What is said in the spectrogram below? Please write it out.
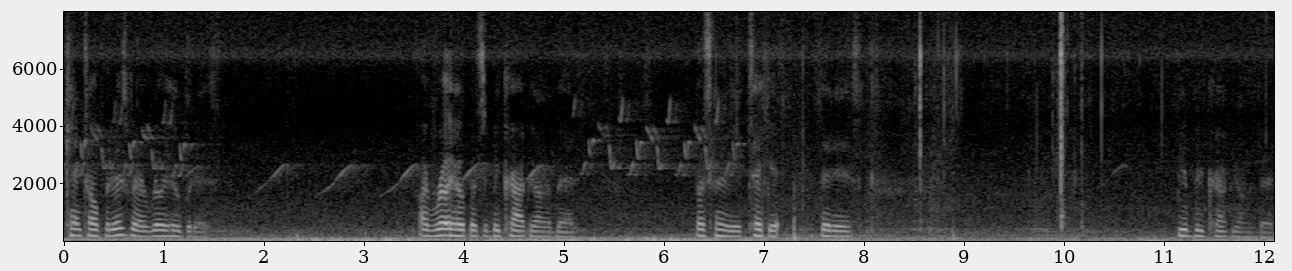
Can't tell if it is, but I really hope it is. I really hope that's a big crappie on a bed. That's gonna be a ticket if it is. Be a big crappie on the bed.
